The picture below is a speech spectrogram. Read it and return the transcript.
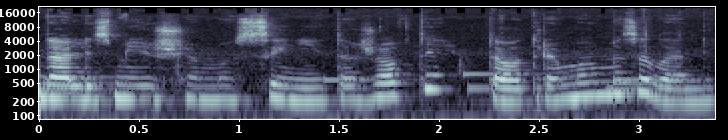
Далі змішуємо синій та жовтий та отримуємо зелений.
